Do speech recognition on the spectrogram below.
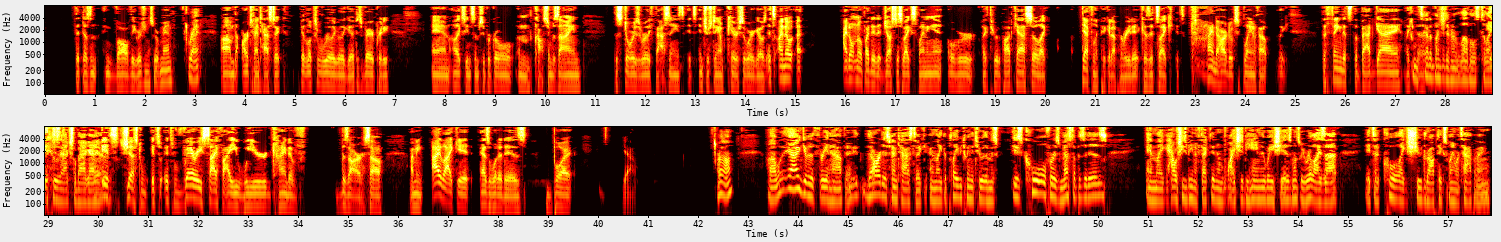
that doesn't involve the original Superman. Right. Um, the art's fantastic. It looks really, really good. It's very pretty. And I like seeing some Supergirl and costume design. The story is really fascinating. It's, it's interesting. I'm curious to where it goes. It's, I know, I, I don't know if I did it justice by explaining it over, like, through the podcast. So, like, definitely pick it up and read it because it's like, it's kind of hard to explain without, like, the thing that's the bad guy, like, It's the, got a bunch of different levels to like who the actual bad guy is. it's just it's it's very sci-fi weird kind of bizarre so i mean i like it as what it is but yeah Right on. Uh, well, yeah, I give it a three and a half. It, the art is fantastic, and like the play between the two of them is is cool for as messed up as it is, and like how she's being affected and why she's behaving the way she is. Once we realize that, it's a cool like shoe drop to explain what's happening.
